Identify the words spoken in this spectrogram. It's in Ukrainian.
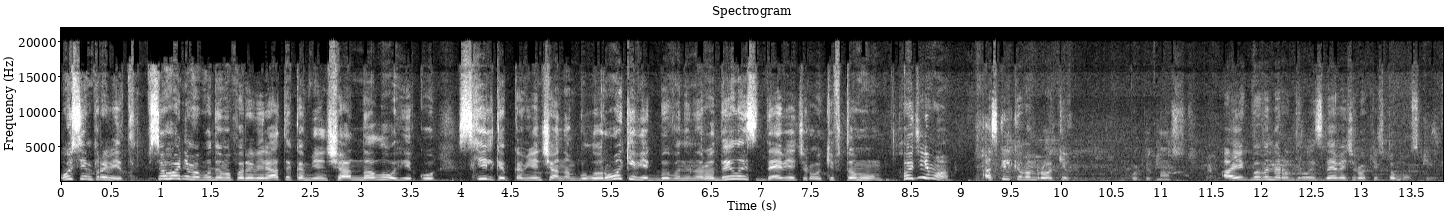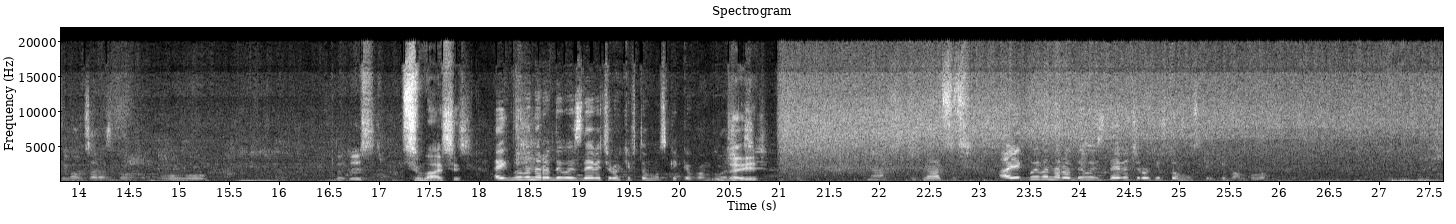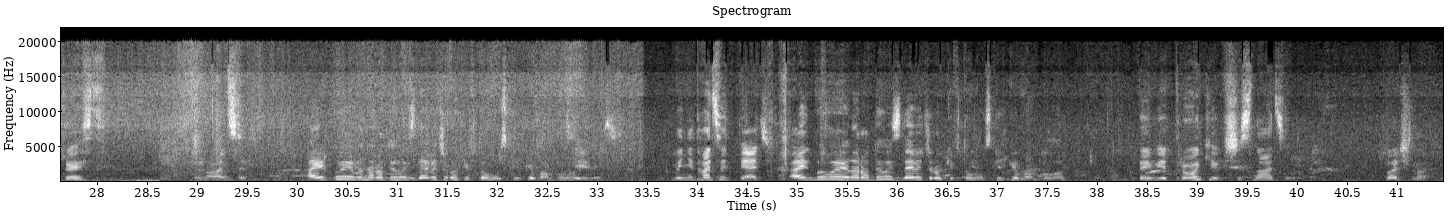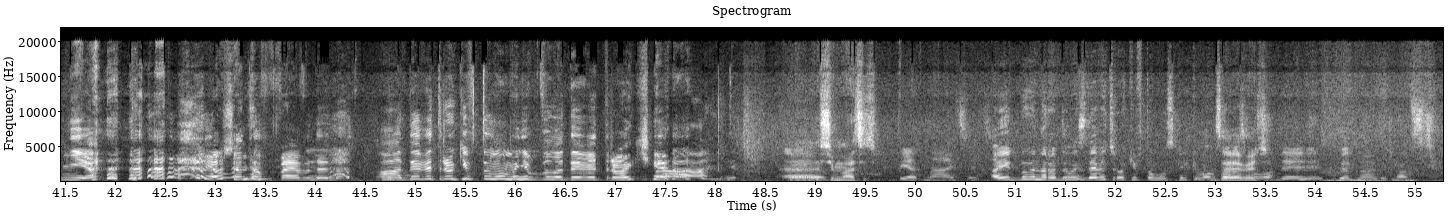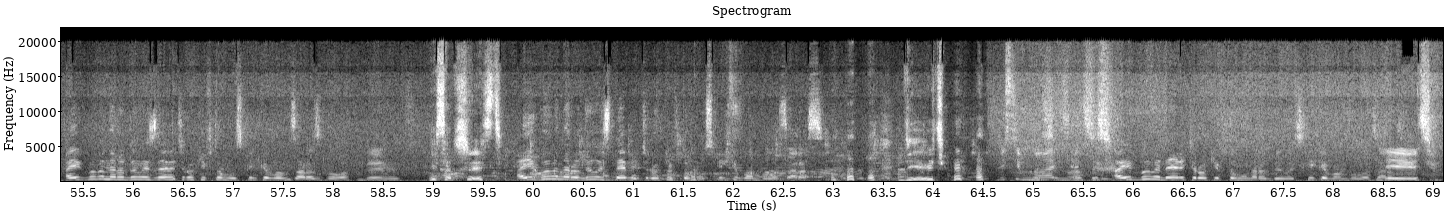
Усім привіт! Сьогодні ми будемо перевіряти кам'янчан на логіку. Скільки б кам'янчанам було років, якби вони народились 9 років тому? Ходімо! А скільки вам років? По 15. А якби ви народились 9 років тому, скільки вам зараз було? Та 10. 17. А якби ви народились 9 років тому, скільки б вам було? 9. 15. А якби ви народились 9 років тому, скільки б вам було? 6. 14. А якби ви народились 9 років тому, скільки вам було? 9. Мені 25. А якби ви народились 9 років тому, скільки вам було? 9 років, 16. Точно? Ні. Я вже не впевнена. А, 9 років тому мені було 9 років. Е, 17. 15. А якби ви народились 9 років тому, скільки вам зараз Дев'ять. було? 9. 15. 15. А якби ви народились 9 років тому, скільки вам зараз було? 9. 56. А якби ви народились 9 років тому, скільки вам було зараз? 9. 18. А якби ви 9 років тому народились, скільки вам було зараз? 9.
